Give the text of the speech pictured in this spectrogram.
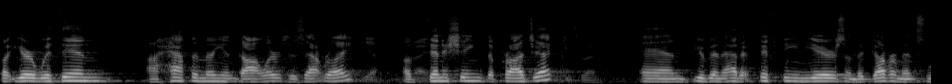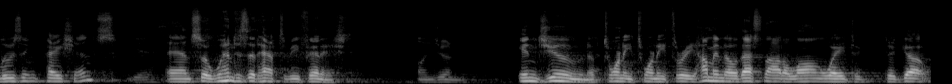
But you're within a half a million dollars, is that right? Yeah. Of right. finishing the project. That's right. And you've been at it 15 years, and the government's losing patience. Yes. And so, when does it have to be finished? On June. In June of 2023. How many know that's not a long way to, to go?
